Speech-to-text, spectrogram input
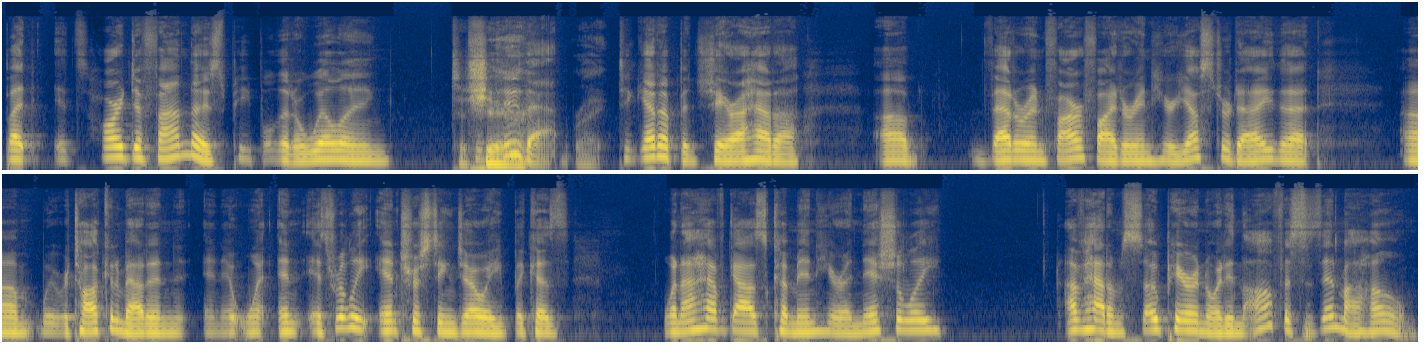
But it's hard to find those people that are willing To, to share. do that. Right. to get up and share. I had a, a veteran firefighter in here yesterday that um, we were talking about, and and it went, and it's really interesting, Joey, because when I have guys come in here initially, I've had them so paranoid, and the office is in my home,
